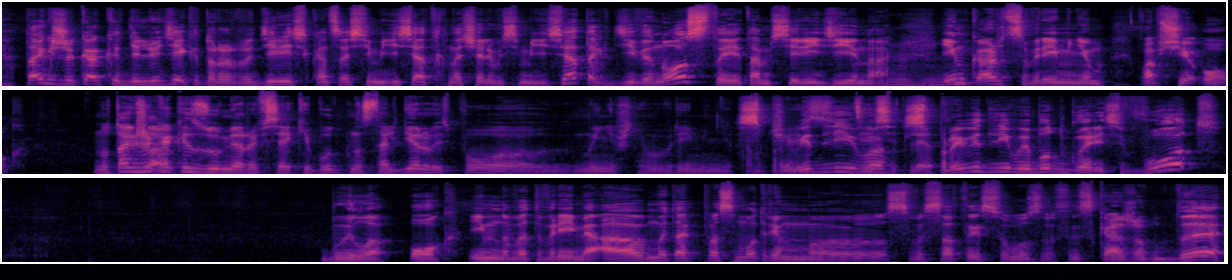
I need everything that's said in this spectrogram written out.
да, да. Так же, как и для людей, которые родились в конце 70-х, начале 80-х, 90-е, там, середина, угу. им кажется временем вообще ок. Ну, так же, да. как и зумеры всякие будут ностальгировать по нынешнему времени. Там, справедливо, 10 лет. справедливо. И будут говорить, вот, было ок именно в это время. А мы так посмотрим э, с высоты с возраста и скажем, да,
